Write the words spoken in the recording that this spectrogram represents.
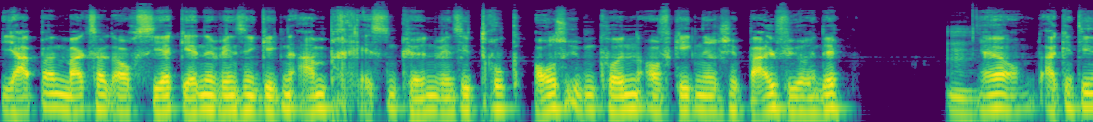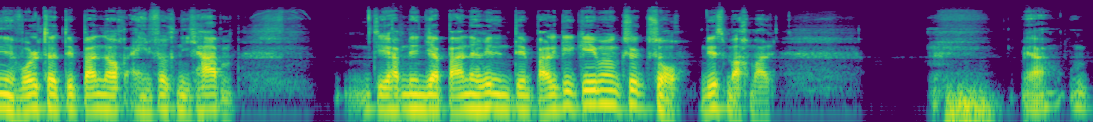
Japan mag es halt auch sehr gerne, wenn sie den Gegner anpressen können, wenn sie Druck ausüben können auf gegnerische Ballführende. Mhm. Ja, und Argentinien wollte halt den Ball auch einfach nicht haben. Die haben den Japanerinnen den Ball gegeben und gesagt, so, jetzt mach mal. Ja, und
